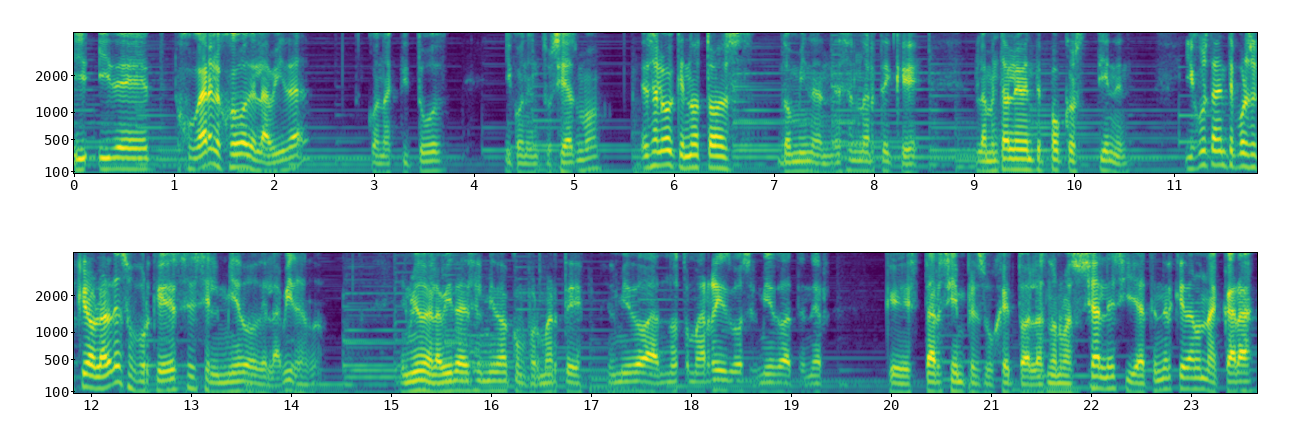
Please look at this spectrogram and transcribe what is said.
y, de jugar el juego de la vida con actitud y con entusiasmo es algo que no todos dominan, es un arte que lamentablemente pocos tienen. Y justamente por eso quiero hablar de eso, porque ese es el miedo de la vida, ¿no? El miedo de la vida es el miedo a conformarte, el miedo a no tomar riesgos, el miedo a tener que estar siempre sujeto a las normas sociales y a tener que dar una cara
